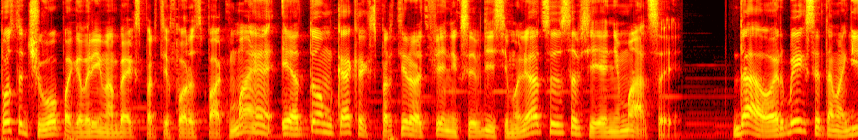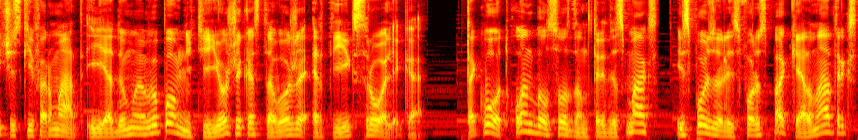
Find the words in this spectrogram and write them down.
После чего поговорим об экспорте Forest Pack Maya и о том, как экспортировать Phoenix FD симуляцию со всей анимацией. Да, RBX это магический формат, и я думаю вы помните ежика с того же RTX ролика. Так вот, он был создан в 3ds Max, использовались Forest Pack и Arnatrix,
